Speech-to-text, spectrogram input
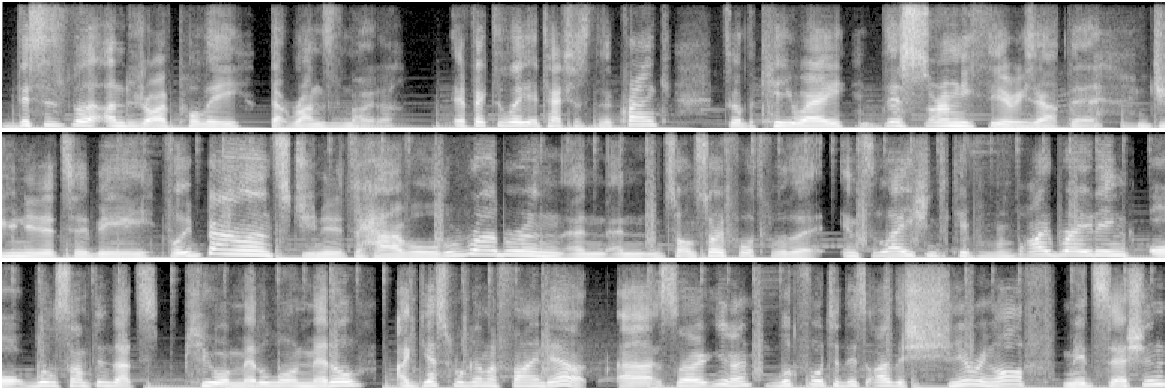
This is the underdrive pulley that runs the motor. It effectively attaches to the crank It's got the keyway. There's so many theories out there. Do you need it to be fully balanced? Do you need it to have all the rubber and, and, and so on and so forth for the insulation to keep it from vibrating? Or will something that's pure metal on metal? I guess we're gonna find out. Uh, so, you know, look forward to this either shearing off mid-session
